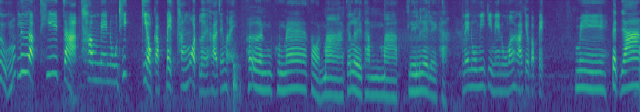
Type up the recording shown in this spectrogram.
ถึงเลือกที่จะทำเมนูที่เกี่ยวกับเป็ดทั้งหมดเลยคะเจ๊ไหม เพอเอิญคุณแม่สอนมาก็เลยทำมาเรื่อยๆเลยค่ะ เมนูมีกี่เมนูบ้างคะเกี่ยวกับเป็ด มีเป็ดย่าง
